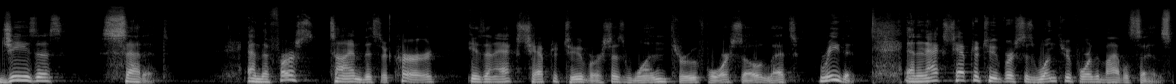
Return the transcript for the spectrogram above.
Jesus said it. And the first time this occurred is in Acts chapter 2, verses 1 through 4. So let's read it. And in Acts chapter 2, verses 1 through 4, the Bible says,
